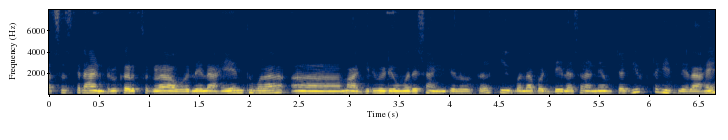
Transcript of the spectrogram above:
असंच त्याला हँडल करत सगळं आवडलेलं आहे. आणि तुम्हाला मागील व्हिडिओमध्ये सांगितलेलं होतं की मला बड्डेला सरांनी आमच्या गिफ्ट घेतलेलं आहे.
